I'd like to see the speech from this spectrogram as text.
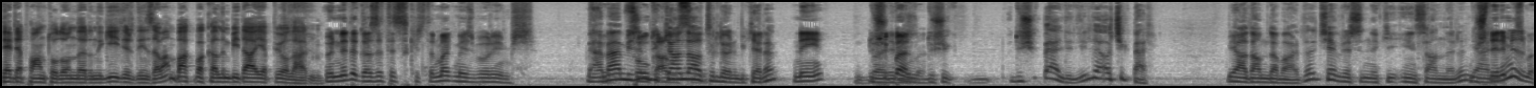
dede pantolonlarını giydirdiğin zaman bak bakalım bir daha yapıyorlar mı? Önüne de gazete sıkıştırmak mecburiymiş. Yani ben bizim Soğuk dükkanda almışsın. hatırlıyorum bir kere. Neyi? Düşük Böyle bel bir mi? Düşük, düşük bel de değil de açık bel. Bir adam da vardı. Çevresindeki insanların yani Müşterimiz mi?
